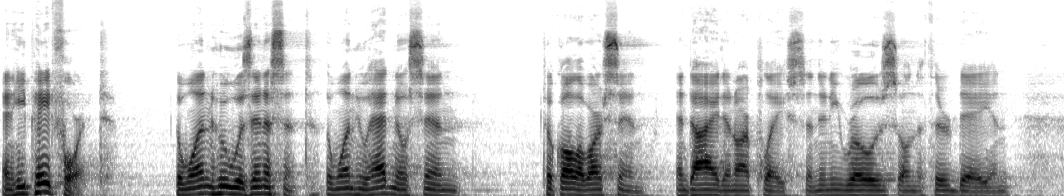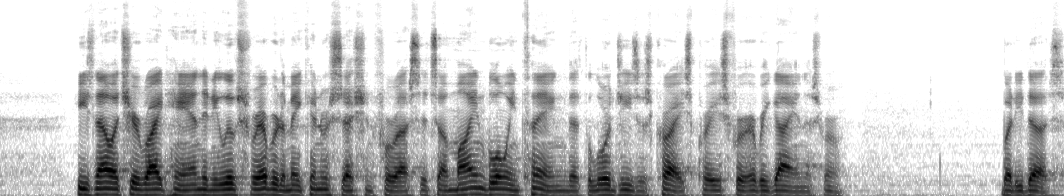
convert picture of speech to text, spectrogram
and he paid for it. The one who was innocent, the one who had no sin, took all of our sin and died in our place. And then he rose on the third day, and he's now at your right hand, and he lives forever to make intercession for us. It's a mind blowing thing that the Lord Jesus Christ prays for every guy in this room. But he does.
